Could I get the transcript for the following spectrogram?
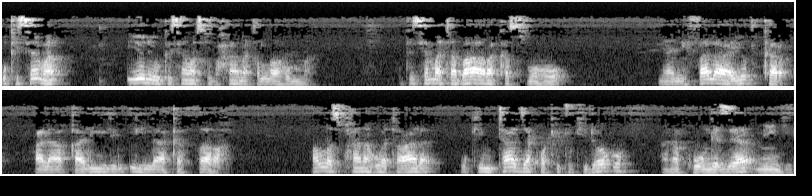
Ukisema hiyo ni ukisema subhanaka allahumma. Ukisema tabaraka ismuhu yani fala yudhkar ala qalilin illa kathara. Allah subhanahu wa ta'ala ukimtaja kwa kitu kidogo anakuongezea mingi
